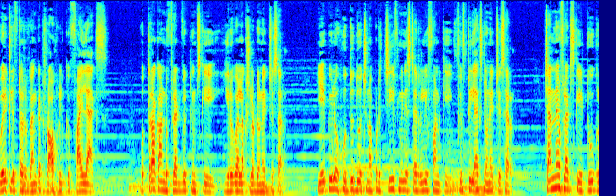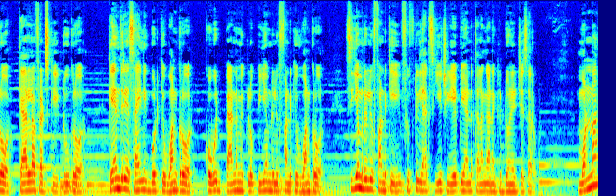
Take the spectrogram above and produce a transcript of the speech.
weight lifter Venkat రాహుల్కి ఫైవ్ ల్యాక్స్ ఉత్తరాఖండ్ ఫ్లడ్ విక్టిమ్స్కి ఇరవై లక్షలు డొనేట్ చేశారు. ఏపీలో హుద్దుద్దు వచ్చినప్పుడు చీఫ్ మినిస్టర్ రిలీఫ్ ఫండ్కి ఫిఫ్టీ ల్యాక్స్ డొనేట్ చేశారు. చెన్నై ఫ్లడ్స్కి టూ క్రోర్ కేరళ ఫ్లడ్స్కి టూ క్రోర్ కేంద్రీయ సైనిక్ బోర్డుకి వన్ క్రోర్ కోవిడ్ పాండమిక్లో పీఎం రిలీఫ్ ఫండ్కి వన్ క్రోర్ సీఎం రిలీఫ్ ఫండ్కి fifty lakhs each AP and తెలంగాణకి డొనేట్ చేశారు. మొన్న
